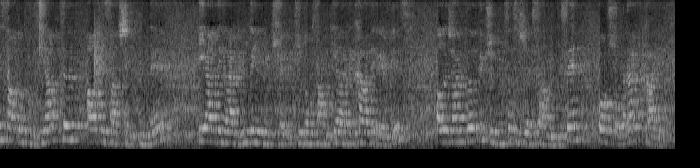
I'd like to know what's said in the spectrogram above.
hesaplamamızı yaptık. Alt hesap şeklinde iadelerde %53 ve 390 iade KDV'miz alacaklı 300 bin satıcı hesabımız ise borç olarak kaydedildi.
